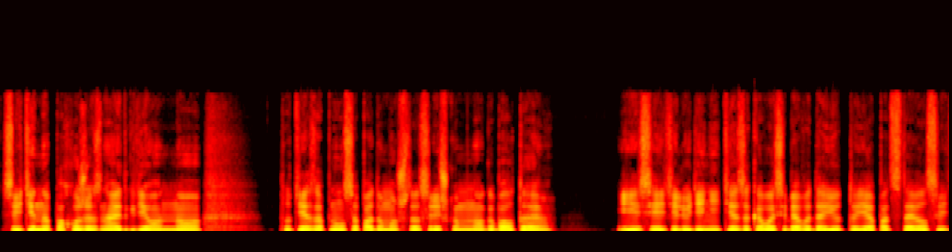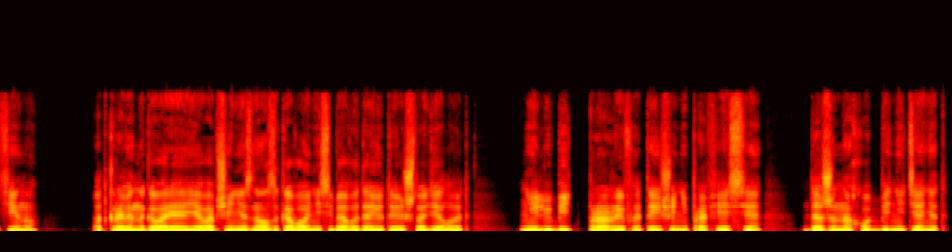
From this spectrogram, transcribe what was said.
Светина, похоже, знает, где он, но... Тут я запнулся, подумал, что слишком много болтаю. Если эти люди не те, за кого себя выдают, то я подставил Светину. Откровенно говоря, я вообще не знал, за кого они себя выдают и что делают. Не любить прорыв — это еще не профессия — даже на хобби не тянет.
